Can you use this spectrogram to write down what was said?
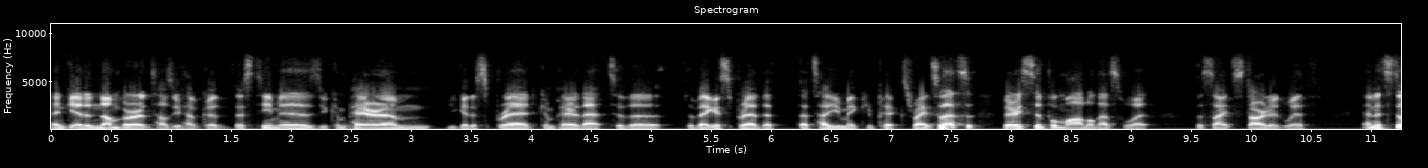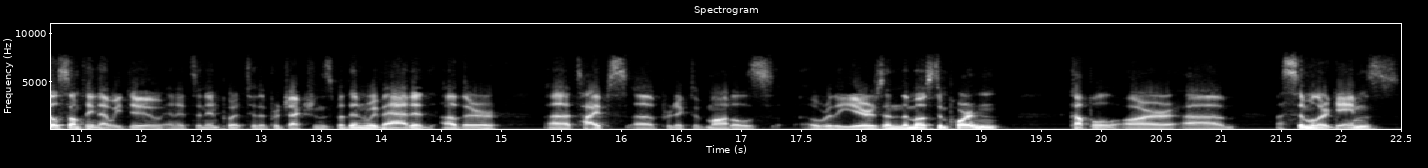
and get a number that tells you how good this team is. You compare them, you get a spread, compare that to the the Vegas spread. That that's how you make your picks, right? So that's a very simple model. That's what the site started with, and it's still something that we do, and it's an input to the projections. But then we've added other uh, types of predictive models over the years, and the most important couple are um, a similar games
